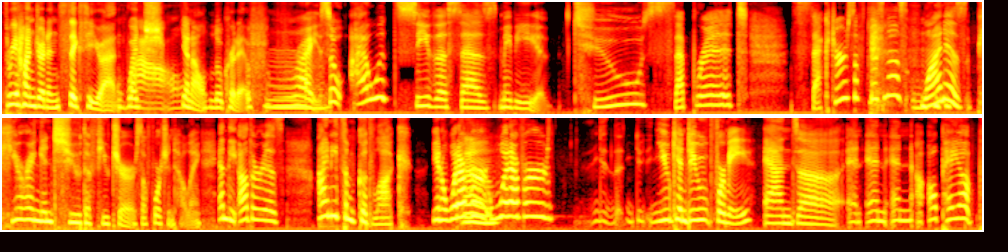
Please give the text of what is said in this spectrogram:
360 yuan which you know lucrative. Right. Hmm. So I would see this as maybe two separate sectors of business. One is peering into the future, so fortune telling, and the other is I need some good luck. You know, whatever, Oh. whatever you can do for me and uh and and and I'll pay up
